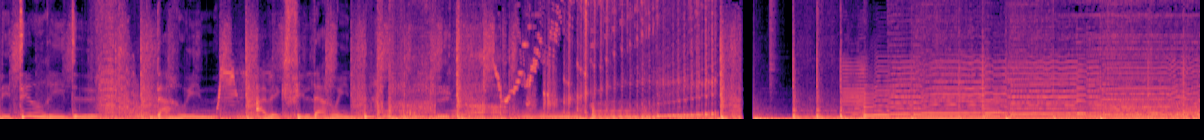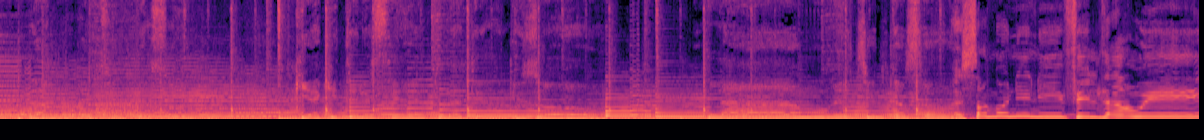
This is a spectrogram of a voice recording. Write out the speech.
Les théories de Darwin avec Phil Darwin. L'amour est une personne qui a quitté le ciel pour la terre des hommes. L'amour est une personne. Sangonini, Phil Darwin.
